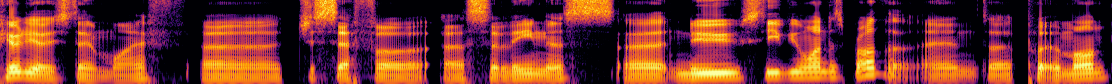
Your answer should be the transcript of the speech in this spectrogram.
then wife, uh, Josefa uh, Salinas, uh, knew Stevie Wonder's brother and uh, put him on,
